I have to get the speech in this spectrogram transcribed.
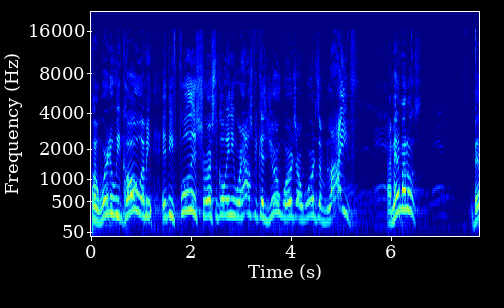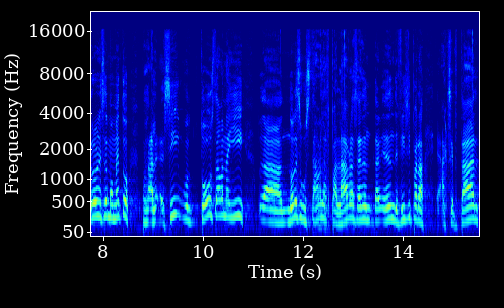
but where do we go? I mean, it'd be foolish for us to go anywhere else because your words are words of life. Amén, hermanos. Pero en ese momento, pues sí, todos estaban allí, no les gustaban las palabras, eran, eran difíciles para aceptar,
